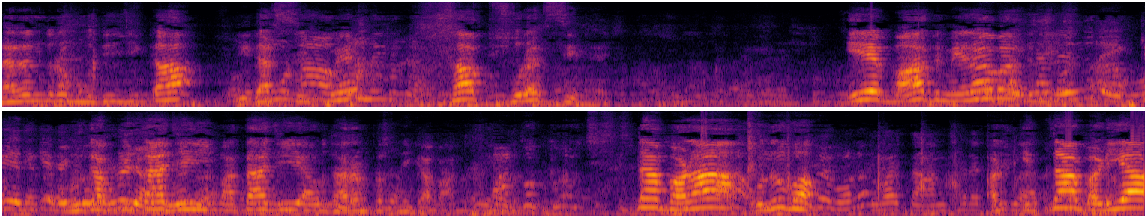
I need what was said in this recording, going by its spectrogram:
नरेंद्र मोदी जी का लीडरशिप में। सब सुरक्षित है। ये बात मेरा बात नहीं उनका पिताजी माताजी और धर्मपत्नी का बात इतना बड़ा अनुभव और इतना बढ़िया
